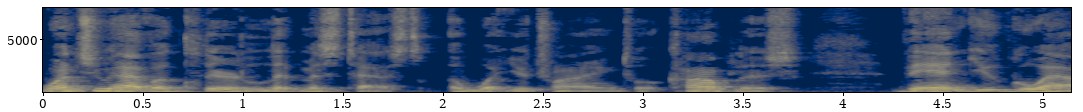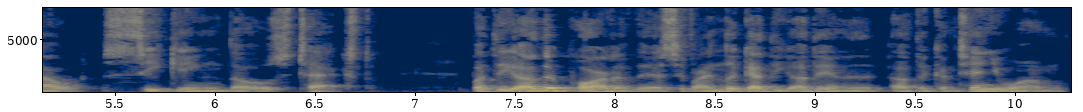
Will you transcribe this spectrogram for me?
once you have a clear litmus test of what you're trying to accomplish, then you go out seeking those texts. But the other part of this, if I look at the other end of the continuum,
